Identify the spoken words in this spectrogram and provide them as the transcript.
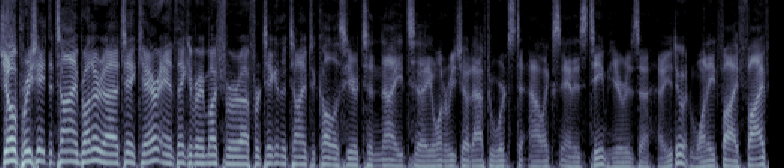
Joe, appreciate the time, brother. Uh, take care, and thank you very much for uh, for taking the time to call us here tonight. Uh, you want to reach out afterwards to Alex and his team. Here is uh, how you do it: one eight five five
